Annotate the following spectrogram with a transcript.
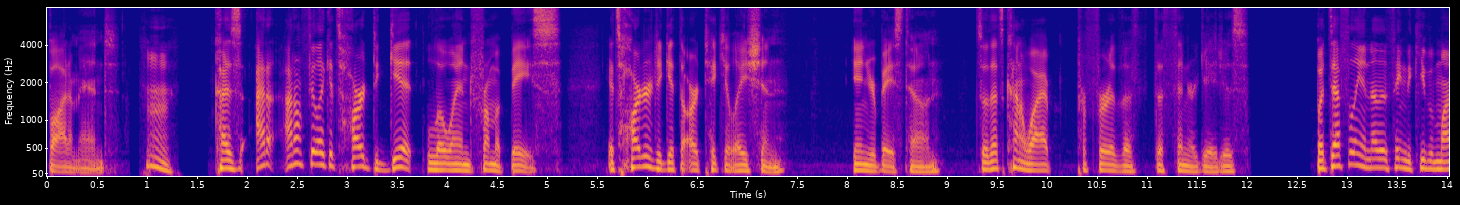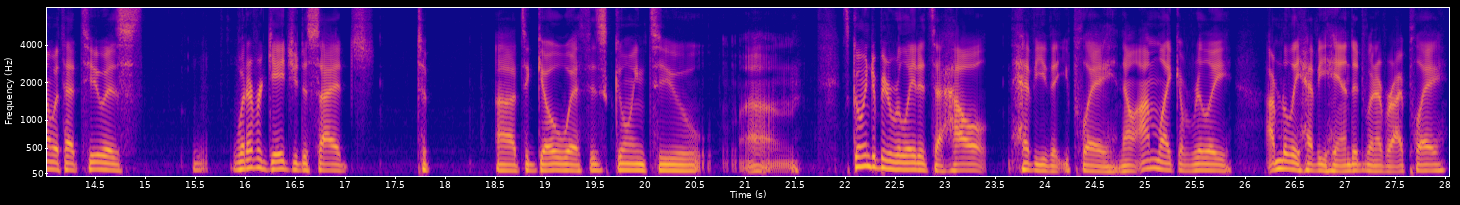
bottom end Hmm. because I don't, I don't feel like it's hard to get low end from a bass. It's harder to get the articulation in your bass tone. So that's kind of why I prefer the the thinner gauges. But definitely another thing to keep in mind with that too is whatever gauge you decide to uh, to go with is going to um, it's going to be related to how heavy that you play. Now I'm like a really I'm really heavy handed whenever I play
